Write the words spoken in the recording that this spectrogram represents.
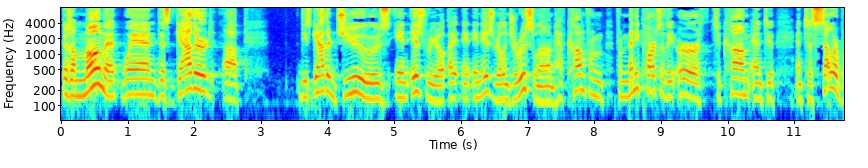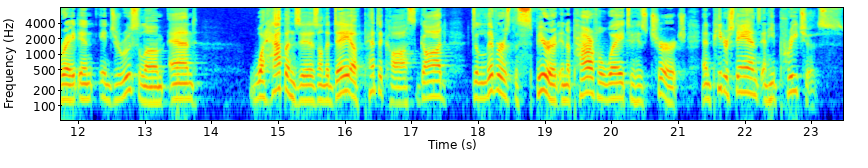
There's a moment when this gathered uh, these gathered Jews in Israel, uh, in Israel, in Jerusalem, have come from, from many parts of the earth to come and to, and to celebrate in, in Jerusalem. And what happens is, on the day of Pentecost, God delivers the Spirit in a powerful way to his church. And Peter stands and he preaches.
